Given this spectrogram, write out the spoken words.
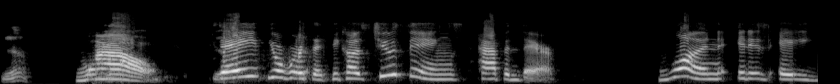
Yeah. Wow. Yeah. Say you're worth it because two things happened there. One, it is a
